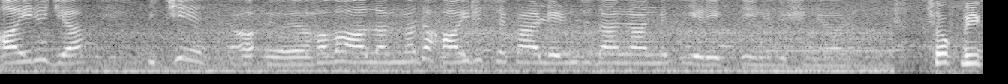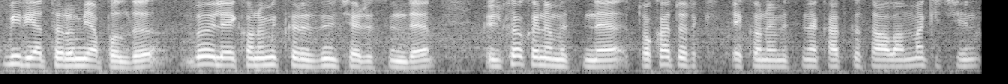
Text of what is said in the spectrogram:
Ayrıca iki e, havaalanına da ayrı seferlerin düzenlenmesi gerektiğini düşünüyorum. Çok büyük bir yatırım yapıldı. Böyle ekonomik krizin içerisinde ülke ekonomisine, Tokat ekonomisine katkı sağlanmak için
